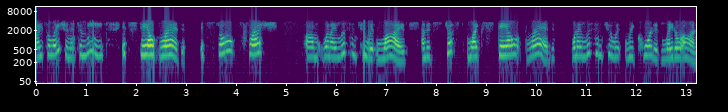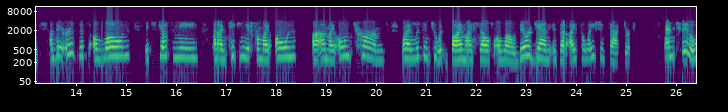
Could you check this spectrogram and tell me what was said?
isolation. And to me, it's stale bread. It's so fresh um, when I listen to it live, and it's just like stale bread when I listen to it recorded later on. And there is this alone, it's just me, and I'm taking it from my own uh, on my own terms when I listen to it by myself alone. There again is that isolation factor. And two,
